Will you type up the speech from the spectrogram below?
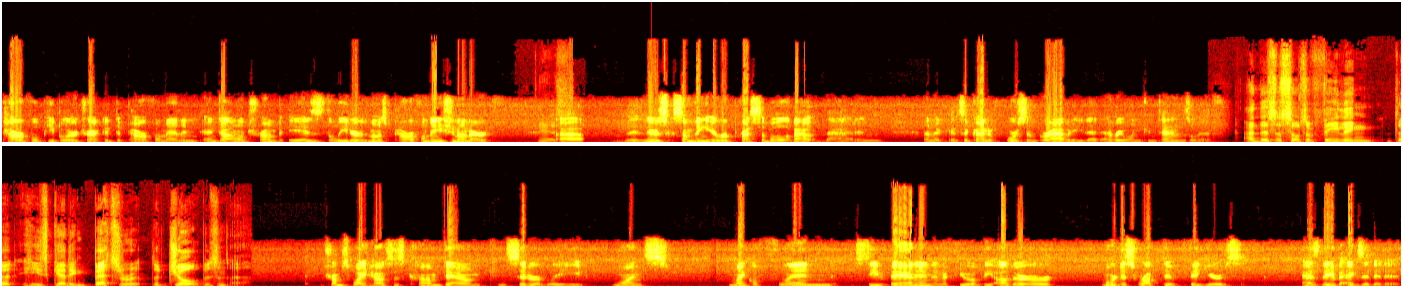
powerful people are attracted to powerful men, and, and, Donald Trump is the leader of the most powerful nation on earth. Yes. Uh, there's something irrepressible about that, and, and it's a kind of force of gravity that everyone contends with. And there's a sort of feeling that he's getting better at the job, isn't there? Trump's White House has calmed down considerably once Michael Flynn, Steve Bannon, and a few of the other more disruptive figures as they've exited it.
